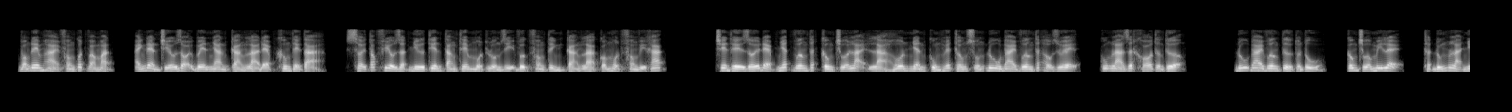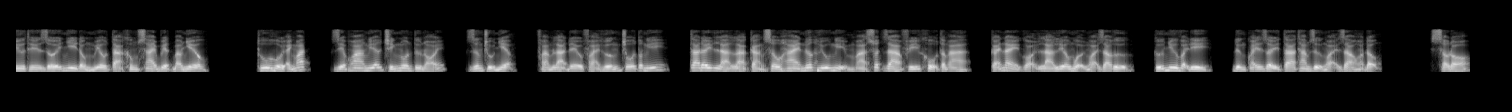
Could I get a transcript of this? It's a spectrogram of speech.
bóng đêm hải phong quất vào mặt, ánh đèn chiếu dọi bên nhàn càng là đẹp không thể tả, sợi tóc phiêu giật như tiên tăng thêm một luồng dị vực phong tình càng là có một phong vị khác. Trên thế giới đẹp nhất vương thất công chúa lại là hôn nhân cùng huyết thống xuống đu đai vương thất hậu duệ, cũng là rất khó tưởng tượng. Đu đai vương tử tuấn tú, công chúa mỹ lệ, thật đúng là như thế giới nhi đồng miêu tả không sai biệt bao nhiêu. Thu hồi ánh mắt, diệp hoa nghĩa chính ngôn từ nói, dương chủ nhiệm, phàm là đều phải hướng chỗ tôi nghĩ ta đây là là càng sâu hai nước hữu nghị mà xuất ra phí khổ tâm a, cái này gọi là liêu mội ngoại giao ử, cứ như vậy đi, đừng quấy dày ta tham dự ngoại giao hoạt động. Sau đó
